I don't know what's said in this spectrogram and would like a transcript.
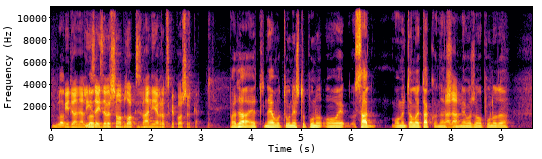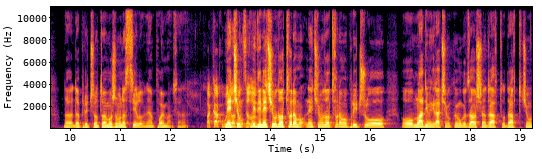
Blok, video analiza blok. i završavamo blok zvani evropska košarka. Pa da, eto, nemamo tu nešto puno, ovaj, sad, momentalno je tako, znaš, Pa da. ne možemo puno da, da, da pričamo o tome, možemo na silu, nemam pojma sad. Pa kako bude Nećemo, odmicalo? vidi, nećemo da otvaramo, nećemo da otvaramo priču o, o mladim igračima koji mogu da završe na draftu. O draftu ćemo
